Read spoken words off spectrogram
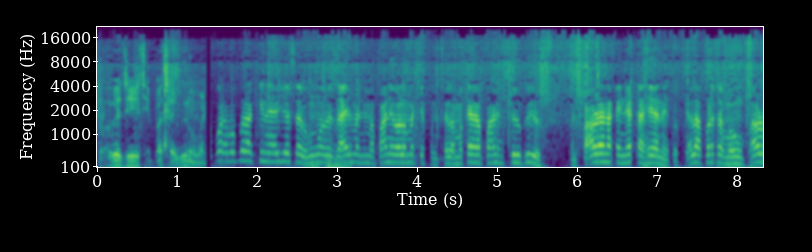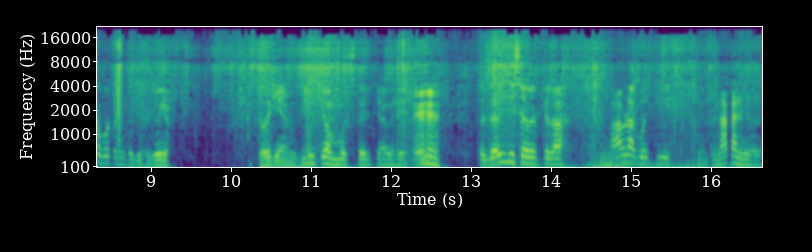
તો હવે જઈએ છીએ પાછા વીણો માટે. બપોરા બપોરા કીને આવી ગયા સાહેબ હું હવે જાહેરમાં એમાં પાણી વાળવા માટે, પણ પેલા મકાઈમાં પાણી શરૂ કર્યું. અને પાવડાના કઈ નેઠા હે નહીં, તો પેલા પ્રથમ હું પાવડો ગોતો નીકળી ગયો. જોયો ધોરિયાનું વ્યૂ કેવા મસ્ત રીતે આવે છે. તો જલ્દી છે હવે પેલા પાવડા ગોતી. નાકા નહીં વળે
